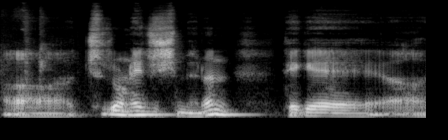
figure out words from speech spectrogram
어, 추론해 주시면은 되게 어,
